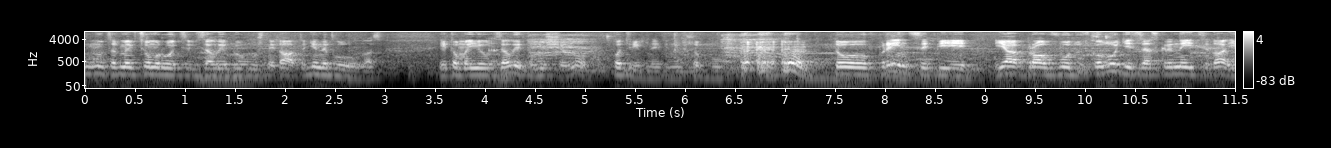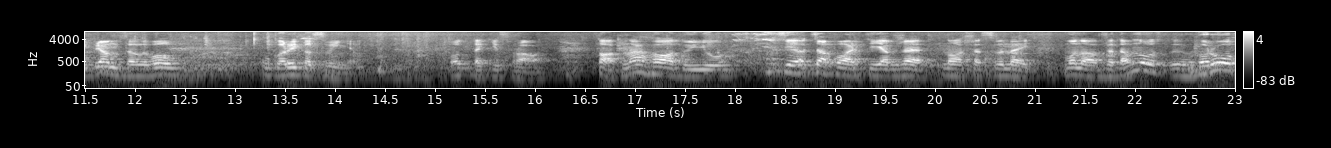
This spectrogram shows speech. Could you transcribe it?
ну це ми в цьому році взяли бушний, да, тоді не було у нас. І то ми його взяли, тому що ну, потрібний він, щоб був. то в принципі я брав воду з колодязя, з криниці, да, і прямо заливав у корито свиням. От такі справи. Так, нагадую, ця, ця партія вже наша свиней, вона вже давно. Горох,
